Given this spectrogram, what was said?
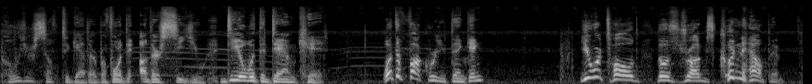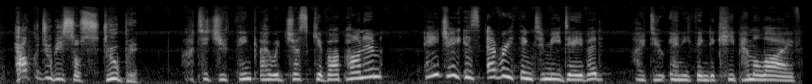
Pull yourself together before the others see you. Deal with the damn kid. What the fuck were you thinking? You were told those drugs couldn't help him. How could you be so stupid? What, did you think I would just give up on him? AJ is everything to me, David. I'd do anything to keep him alive.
